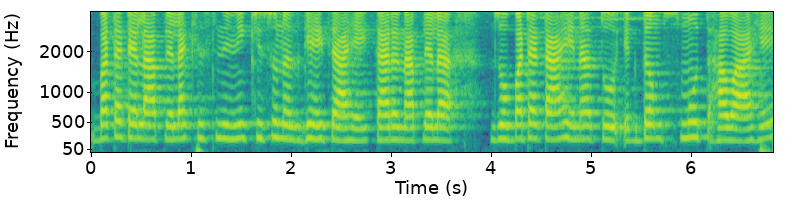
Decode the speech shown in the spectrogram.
बटाट्याला आपल्याला खिसणीने खिसूनच घ्यायचा आहे कारण आपल्याला जो बटाटा आहे ना तो एकदम स्मूथ हवा आहे.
